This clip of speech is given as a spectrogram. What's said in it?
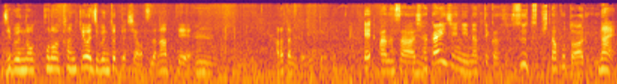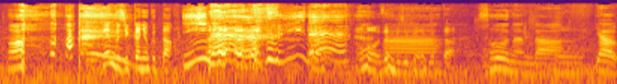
自分のこの環境は自分にとっては幸せだなってうん。改めて思ったよね。えあのさ、うん。社会人になってからスーツ着たことある？ない。あ 全部実家に送った。いいね もう全部実家に送った。そうなんだ、ういや、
